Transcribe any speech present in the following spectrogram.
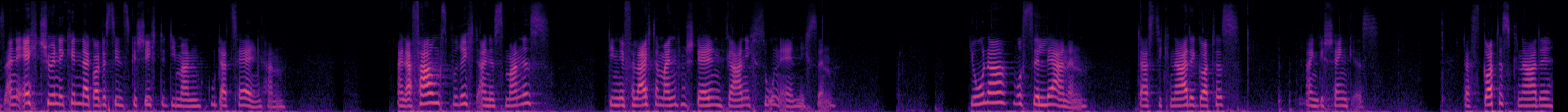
ist eine echt schöne Kindergottesdienstgeschichte, die man gut erzählen kann. Ein Erfahrungsbericht eines Mannes, den wir vielleicht an manchen Stellen gar nicht so unähnlich sind. Jona musste lernen, dass die Gnade Gottes ein Geschenk ist. Dass Gottes Gnade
